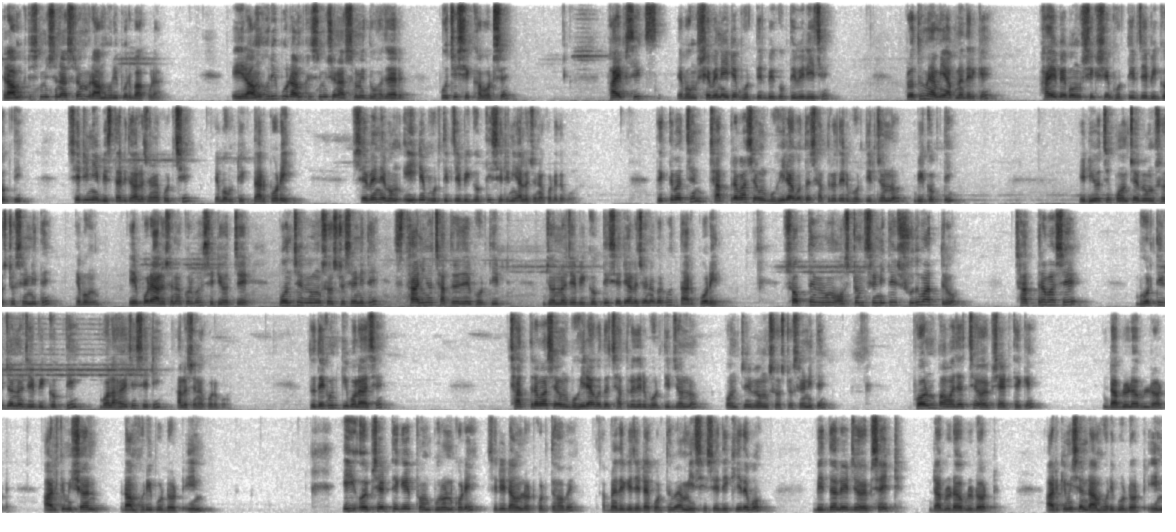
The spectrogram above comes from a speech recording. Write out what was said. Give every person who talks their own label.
Speaker 1: Ramakrishna mission আশ্রম, রামহরিপুর, বাঁকুড়া। এই Ramharipur Ramakrishna mission আশ্রমে দু হাজার পঁচিশ শিক্ষাবর্ষে ফাইভ সিক্স এবং সেভেন এইটে ভর্তির বিজ্ঞপ্তি বেরিয়েছে। প্রথমে আমি আপনাদেরকে ফাইভ এবং সিক্সে ভর্তির যে বিজ্ঞপ্তি, সেটি নিয়ে বিস্তারিত আলোচনা করছি এবং ঠিক তারপরেই সেভেন এবং এইটে ভর্তির যে বিজ্ঞপ্তি, সেটি নিয়ে আলোচনা করে দেব। দেখতে পাচ্ছেন, ছাত্রাবাস এবং বহিরাগত ছাত্রদের ভর্তির জন্য বিজ্ঞপ্তি। এটি হচ্ছে পঞ্চম এবং ষষ্ঠ শ্রেণীতে এবং এরপরে আলোচনা করব সেটি হচ্ছে পঞ্চম এবং ষষ্ঠ শ্রেণীতে স্থানীয় ছাত্রদের ভর্তির জন্য যে বিজ্ঞপ্তি সেটি আলোচনা করব। তারপরে সপ্তম এবং অষ্টম শ্রেণীতে শুধুমাত্র ছাত্রাবাসে ভর্তির জন্য যে বিজ্ঞপ্তি বলা হয়েছে সেটি আলোচনা করব। তো দেখুন কি বলা আছে। ছাত্রাবাস এবং বহিরাগত ছাত্রদের ভর্তির জন্য পঞ্চম এবং ষষ্ঠ শ্রেণীতে ফর্ম পাওয়া যাচ্ছে ওয়েবসাইট থেকে W W dot RK mission Ramharipur dot in এই ওয়েবসাইট থেকে ফর্ম পূরণ করে সেটি ডাউনলোড করতে হবে। আপনাদেরকে যেটা করতে হবে, আমি শেষে দেখিয়ে দেব। বিদ্যালয়ের যে website W W dot RK mission Ramharipur dot in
